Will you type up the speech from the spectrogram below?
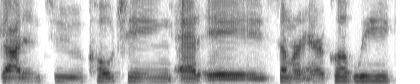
got into coaching at a summer interclub league.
